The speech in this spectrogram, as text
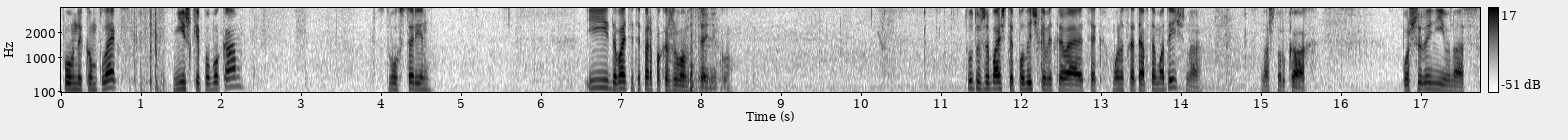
повний комплект, ніжки по бокам з двох сторін. І давайте тепер покажу вам сценіку. Тут уже, бачите, поличка відкривається, як можна сказати, автоматично на шнурках. По ширині у нас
